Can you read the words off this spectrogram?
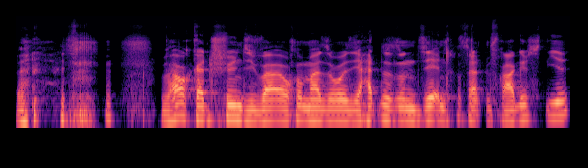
war auch ganz schön. Sie war auch immer so, sie hatte so einen sehr interessanten Fragestil.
